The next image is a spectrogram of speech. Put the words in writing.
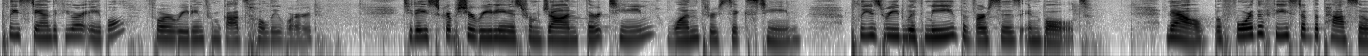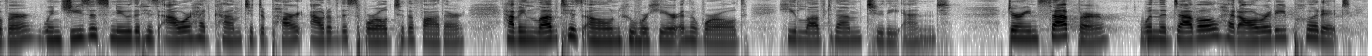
Please stand if you are able for a reading from God's holy word. Today's scripture reading is from John 13, 1 through 16. Please read with me the verses in bold. Now, before the feast of the Passover, when Jesus knew that his hour had come to depart out of this world to the Father, having loved his own who were here in the world, he loved them to the end. During supper, when the devil had already put it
